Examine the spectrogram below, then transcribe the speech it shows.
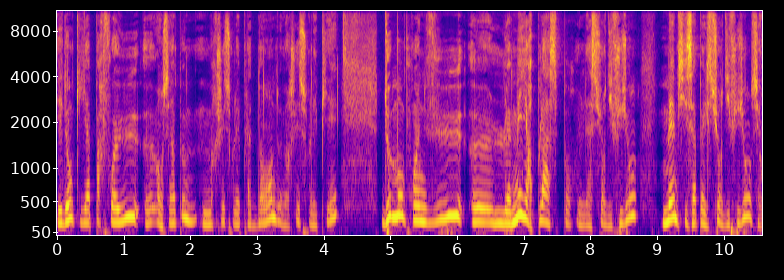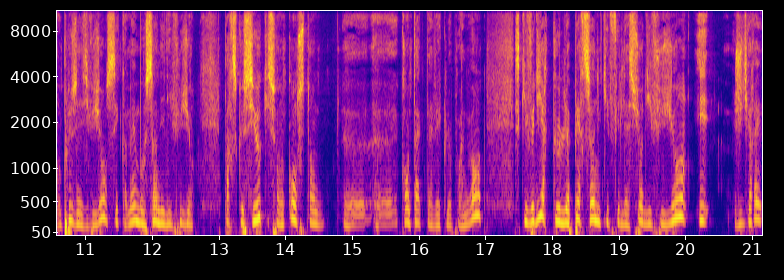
Et donc, il y a parfois eu, euh, on s'est un peu marché sur les plates-bandes, marché sur les pieds. De mon point de vue, la meilleure place pour la surdiffusion, même s'il s'appelle surdiffusion, c'est en plus la diffusion, c'est quand même au sein des diffusions. Parce que c'est eux qui sont en constante euh, euh, contact avec le point de vente, ce qui veut dire que la personne qui fait de la surdiffusion est, je dirais,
